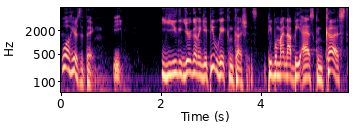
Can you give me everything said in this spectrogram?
Well, here's the thing. You you're gonna get people get concussions. People might not be as concussed.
